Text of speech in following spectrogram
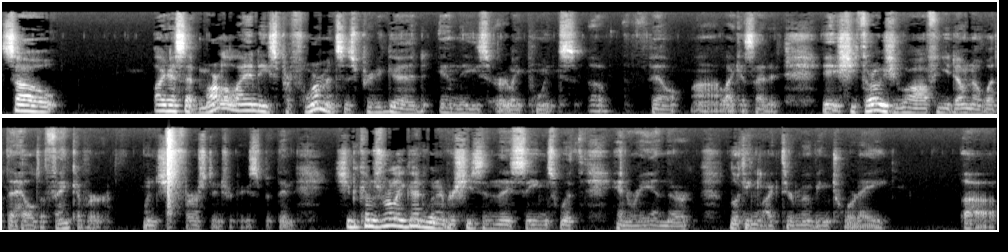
So, like I said, Marla Landi's performance is pretty good in these early points of the film. Uh, like I said, it, it, she throws you off and you don't know what the hell to think of her when she's first introduced. But then she becomes really good whenever she's in these scenes with Henry and they're looking like they're moving toward a uh,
